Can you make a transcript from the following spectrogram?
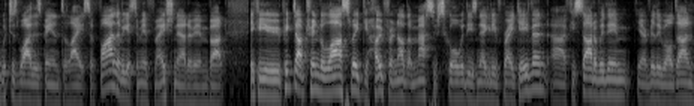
which is why there's been a delay. So finally we get some information out of him. But if you picked up Trindall last week, you hope for another massive score with his negative break even. Uh, if you started with him, know, really well done.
